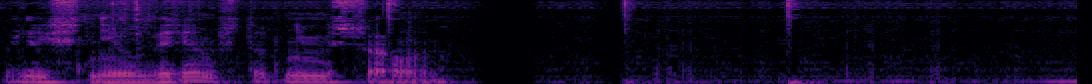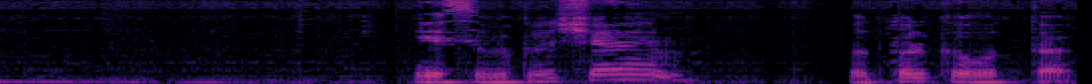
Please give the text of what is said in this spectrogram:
Лишнее уберем, чтобы не мешало. Если выключаем, то только вот так.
